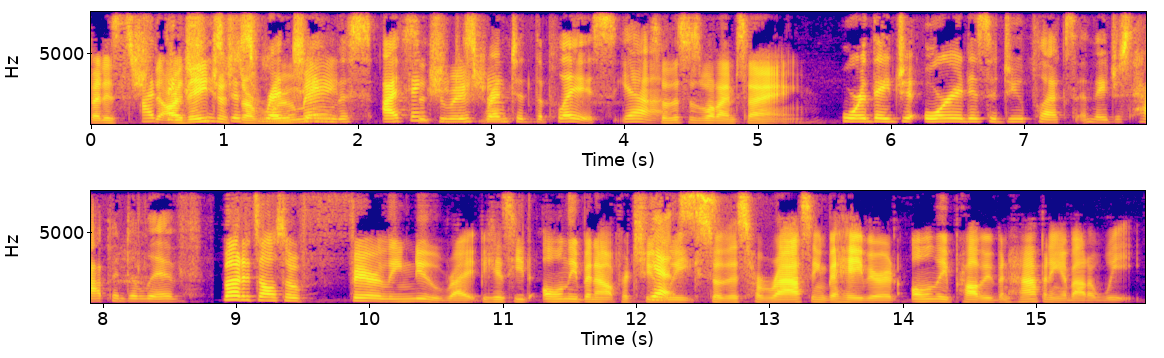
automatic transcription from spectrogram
But is think are they she's just, a renting roommate? this I think she just rented the place. Yeah. So this is what I'm saying. or they ju- or it is a duplex and they just happen to live But it's also fairly new, right? Because he'd only been out for two Yes. weeks, so this harassing behavior had only probably been happening about a week.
